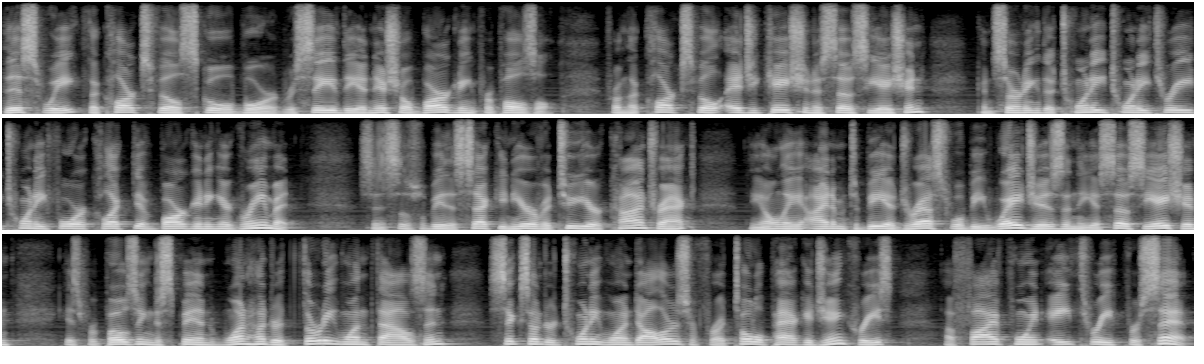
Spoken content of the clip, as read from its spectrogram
This week, the Clarksville School Board received the initial bargaining proposal from the Clarksville Education Association concerning the 2023 24 collective bargaining agreement. Since this will be the second year of a two year contract, the only item to be addressed will be wages, and the association is proposing to spend $131,621 for a total package increase of 5.83%.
